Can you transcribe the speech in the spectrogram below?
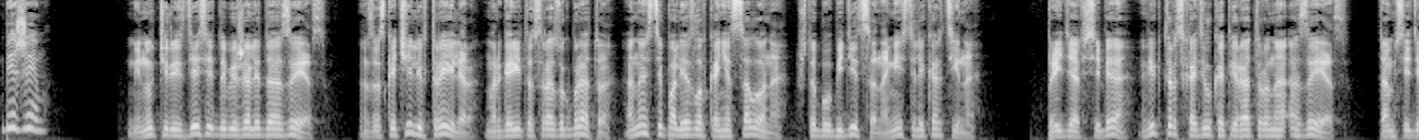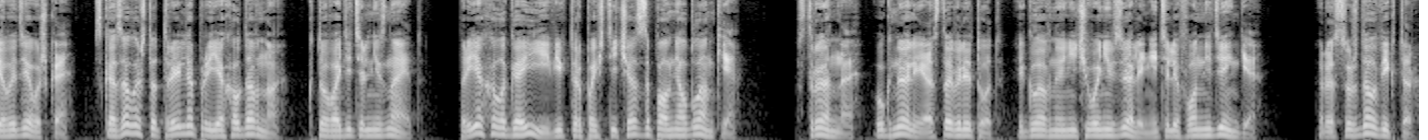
«Бежим!» Минут через десять добежали до АЗС. Заскочили в трейлер, Маргарита сразу к брату, а Настя полезла в конец салона, чтобы убедиться, на месте ли картина. Придя в себя, Виктор сходил к оператору на АЗС. Там сидела девушка. Сказала, что трейлер приехал давно. Кто водитель не знает. Приехала ГАИ, и Виктор почти час заполнял бланки. Странно. Угнали и оставили тут. И главное, ничего не взяли, ни телефон, ни деньги. Рассуждал Виктор.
